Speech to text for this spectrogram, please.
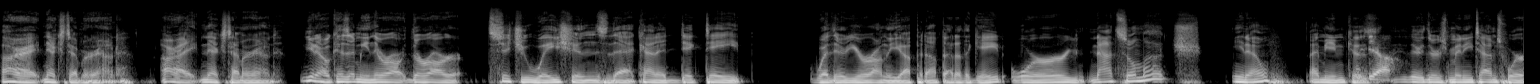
all right, next time around. All right, next time around. You know, because I mean, there are there are situations that kind of dictate whether you're on the up and up out of the gate or not so much. You know, I mean, because yeah. there, there's many times where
